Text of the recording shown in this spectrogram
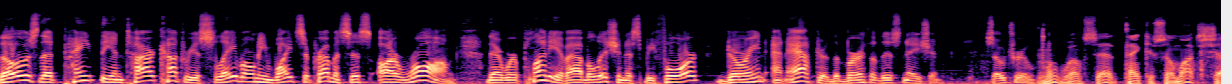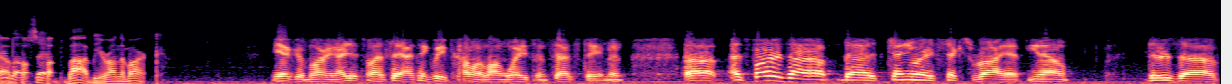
Those that paint the entire country as slave owning white supremacists are wrong. There were plenty of abolitionists before, during, and after the birth of this nation. So true. Oh, well said. Thank you so much. Very well Bo- said. Bo- Bob, you're on the mark. Yeah, good morning. I just want to say I think we've come a long way since that statement. Uh, as far as uh, the January 6th riot, you know, there's uh,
